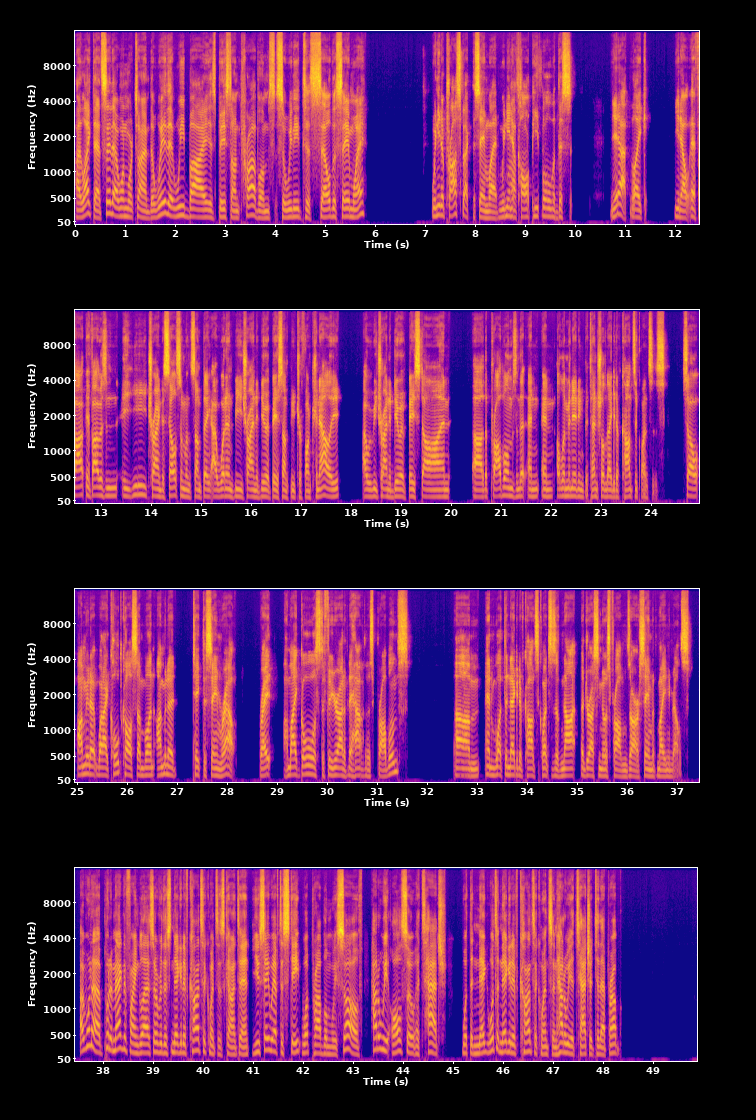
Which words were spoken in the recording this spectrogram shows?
I like that. Say that one more time. The way that we buy is based on problems, so we need to sell the same way. We need to prospect the same way. We need prospect to call people with this. Yeah, like you know, if I if I was an AE trying to sell someone something, I wouldn't be trying to do it based on feature functionality. I would be trying to do it based on uh, the problems and, the, and and eliminating potential negative consequences. So I'm gonna when I cold call someone, I'm gonna take the same route, right? Uh, my goal is to figure out if they have those problems, um, and what the negative consequences of not addressing those problems are. Same with my emails. I want to put a magnifying glass over this negative consequences content. You say we have to state what problem we solve. How do we also attach what the neg what's a negative consequence and how do we attach it to that problem?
